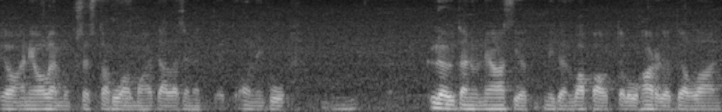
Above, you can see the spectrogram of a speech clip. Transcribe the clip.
Johanin olemuksesta huomaa tällaisen, että, että on niin kuin, löytänyt ne asiat, miten vapauttelua harjoitellaan,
